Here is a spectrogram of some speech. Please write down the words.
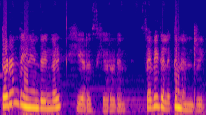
தொடர்ந்து இணைந்திருங்கள். ஹியர் இஸ் ஹியருடன் செவிகளுக்கு நன்றி.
